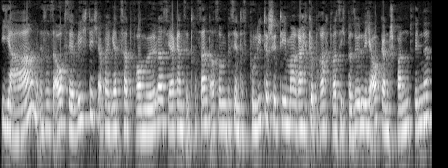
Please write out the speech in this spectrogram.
Ja, es ist auch sehr wichtig, aber jetzt hat Frau Mölders ja ganz interessant auch so ein bisschen das politische Thema reingebracht, was ich persönlich auch ganz spannend finde.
